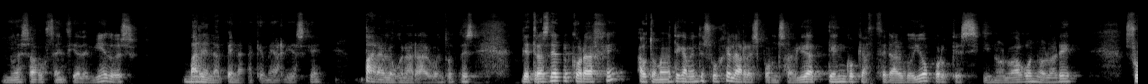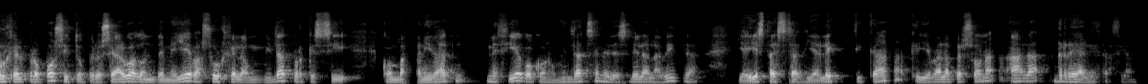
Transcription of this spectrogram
no es ausencia de miedo, es vale la pena que me arriesgue para lograr algo. Entonces, detrás del coraje automáticamente surge la responsabilidad. Tengo que hacer algo yo porque si no lo hago, no lo haré surge el propósito, pero ese algo a donde me lleva, surge la humildad, porque si con vanidad me ciego, con humildad se me desvela la vida. Y ahí está esa dialéctica que lleva a la persona a la realización.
